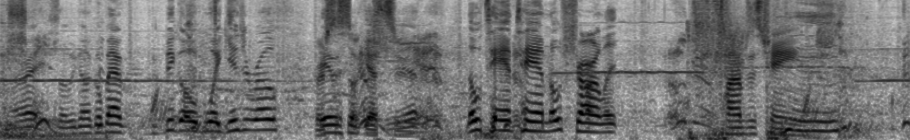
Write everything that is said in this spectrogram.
All right, so we're gonna go back. Big old boy Genjuro Versus Sogetsu. yeah. No Tam Tam, no Charlotte. Times has changed. Mm.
